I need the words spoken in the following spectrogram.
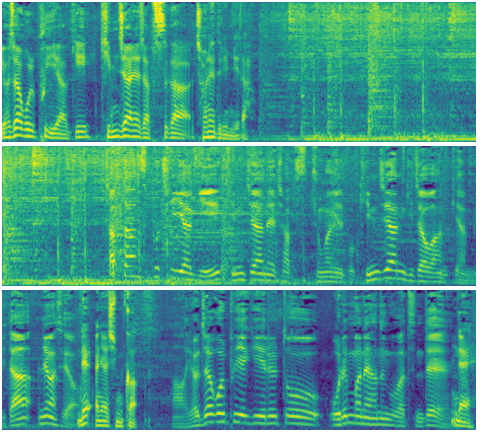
여자 골프 이야기 김지한의 잡스가 전해드립니다. 잡다한 스포츠 이야기 김지한의 잡스 중앙일보 김지한 기자와 함께합니다. 안녕하세요. 네, 안녕하십니까. 아, 여자 골프 얘기를 또 오랜만에 하는 것 같은데 네.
